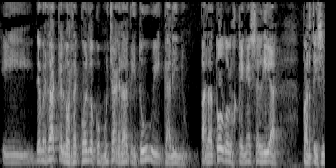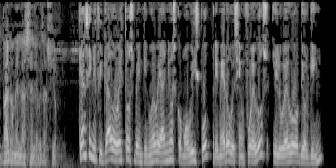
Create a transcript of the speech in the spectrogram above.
y de verdad que lo recuerdo con mucha gratitud y cariño para todos los que en ese día participaron en la celebración. ¿Qué han significado estos 29 años como obispo, primero de Cienfuegos y luego de Holguín?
